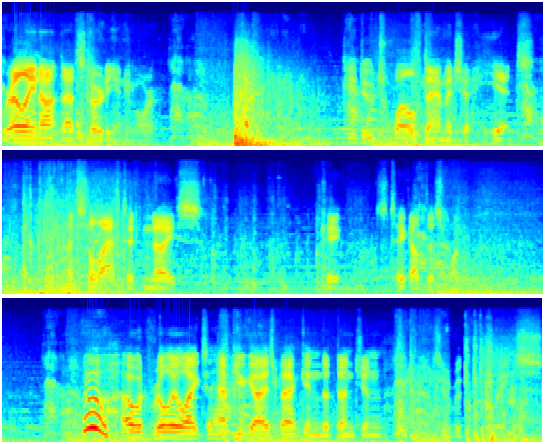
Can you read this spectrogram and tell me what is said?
really not that sturdy anymore. You do 12 damage a hit. That's the last hit. Nice. Okay, let's take out this one. Whew, I would really like to have you guys back in the dungeon to recuperate.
